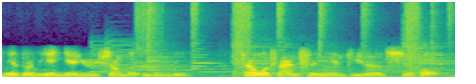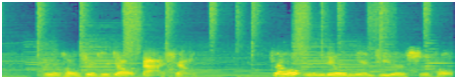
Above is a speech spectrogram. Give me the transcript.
面对面言语上的侮辱。在我三四年级的时候，我同学是叫我大象；在我五六年级的时候，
